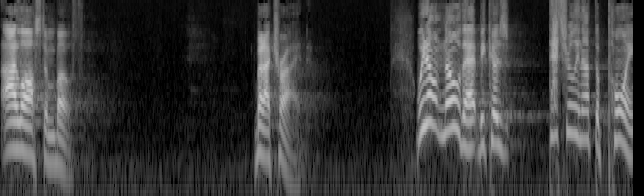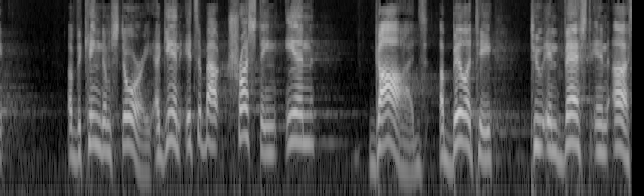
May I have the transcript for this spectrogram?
I lost them both. But I tried. We don't know that because that's really not the point of the kingdom story. Again, it's about trusting in God's ability to invest in us.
